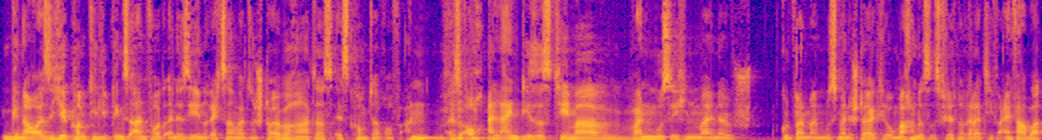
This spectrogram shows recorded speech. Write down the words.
Genau, also hier kommt die Lieblingsantwort eines jeden Rechtsanwalts und Steuerberaters. Es kommt darauf an. Also auch allein dieses Thema, wann muss ich in meine Gut, wann man muss ich meine Steuererklärung machen, das ist vielleicht noch relativ einfach, aber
